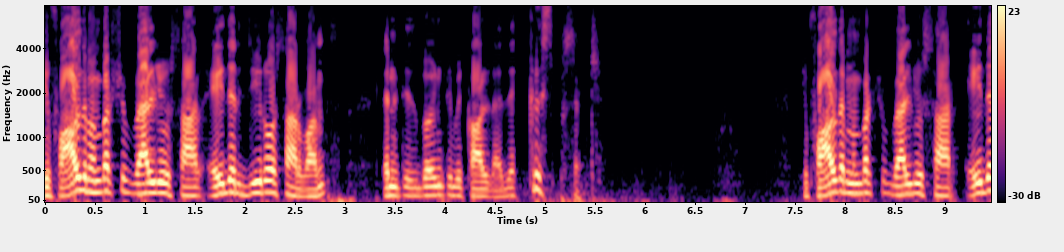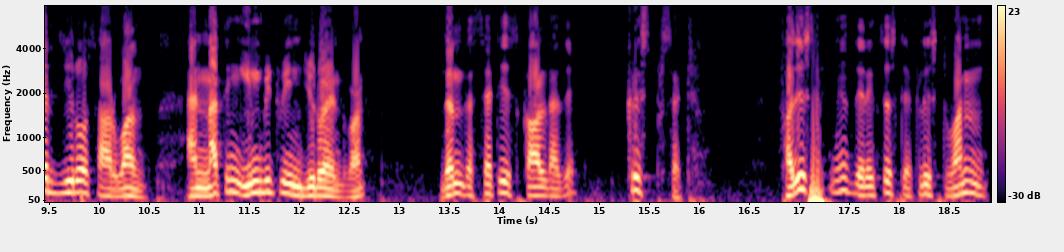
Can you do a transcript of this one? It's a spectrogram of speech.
If all the membership values are either zeros or ones then it is going to be called as a crisp set. If all the membership values are either zeros or ones and nothing in between 0 and 1 then the set is called as a crisp set. Fuzzy set means there exists at least one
